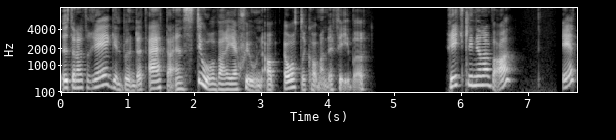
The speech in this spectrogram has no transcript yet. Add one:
utan att regelbundet äta en stor variation av återkommande fibrer. Riktlinjerna var 1.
